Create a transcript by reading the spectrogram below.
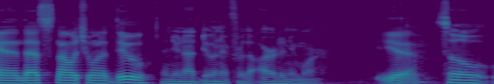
and that's not what you want to do. And you're not doing it for the art anymore. Yeah. So,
